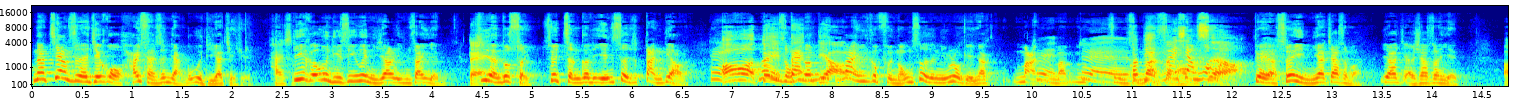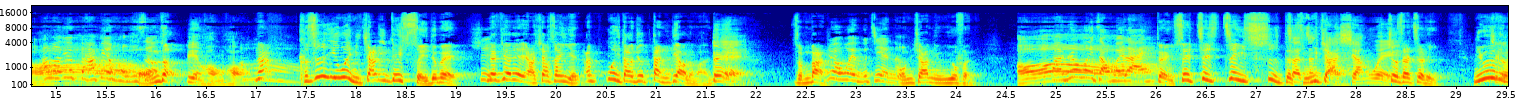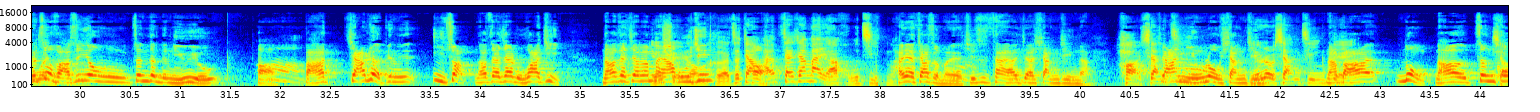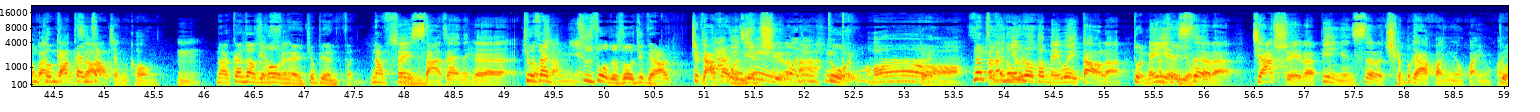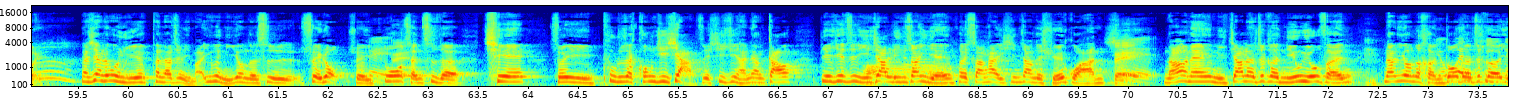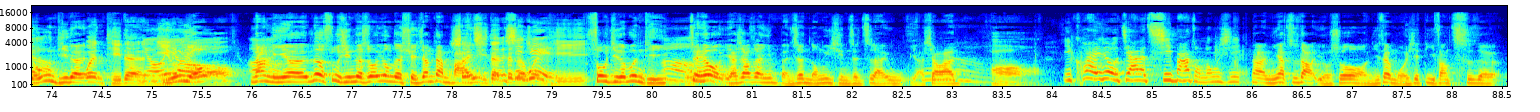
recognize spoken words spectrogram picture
那这样子的结果还产生两个问题要解决。还是第一个问题是因为你加了磷酸盐，吸了很多水，所以整个的颜色就淡掉了。对哦，对，那你总不能卖一个粉红色的牛肉给人家卖卖，对，会变粉红色。对啊，所以你要加什么？要亚硝酸盐。哦，要把它变红红的，变红红。那可是因为你加了一堆水，对不对？是。那加了亚硝酸盐，啊，味道就淡掉了嘛。对。怎么办？肉味不见了。我们加牛油粉。哦。把肉味找回来。对，所以这这一次的主角香味就在这里。牛油粉的做法是用真正的牛油，啊，把它加热变成液状，然后再加乳化剂，然后再加上麦芽糊精，再加还再加麦芽糊精，还要加什么呢？其实它还要加香精呢。好，加牛肉香精，牛肉香精，然后把它弄，然后真空喷发干燥，真空，嗯，那干燥之后呢，就变成粉。那所以撒在那个就在制作的时候就给它就给它带进去。了嘛。对，哦，那本来牛肉都没味道了，对，没颜色了，加水了，变颜色了，全部给它还原还原还原。对，那现在的问题就碰到这里嘛，因为你用的是碎肉，所以多层次的切，所以暴露在空气下，所以细菌含量高。第二件事，你加磷酸盐会伤害心脏的血管。对。然后呢，你加了这个牛油粉，那用了很多的这个有问题的问题的牛油。那你热塑形的时候用的血浆蛋白收集的这个问题，收集的问题。最后亚硝酸盐本身容易形成致癌物亚硝胺。哦。一块肉加了七八种东西。那你要知道，有时候你在某一些地方吃的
